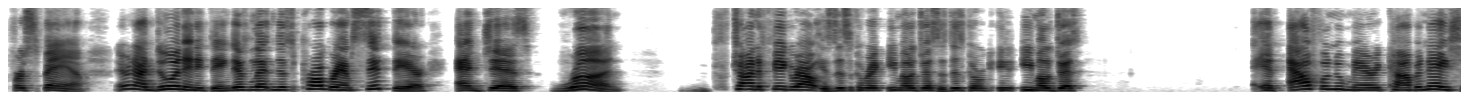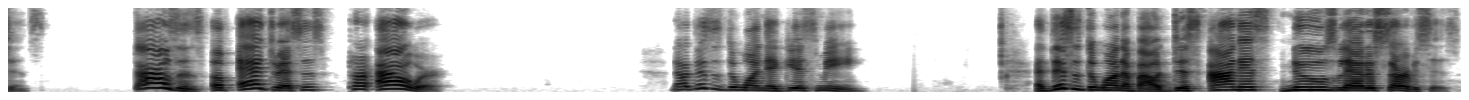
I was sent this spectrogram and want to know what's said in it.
for spam. They're not doing anything. They're letting this program sit there and just run, trying to figure out is this a correct email address? Is this correct e- email address? And alphanumeric combinations, thousands of addresses per hour. Now, this is the one that gets me and this is the one about dishonest newsletter services.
